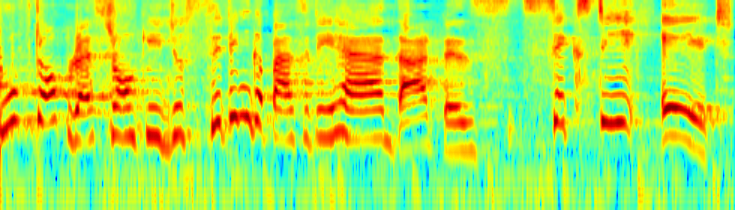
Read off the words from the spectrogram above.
rooftop restaurant की जो सिटिंग कैपेसिटी है दैट इज़ 68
